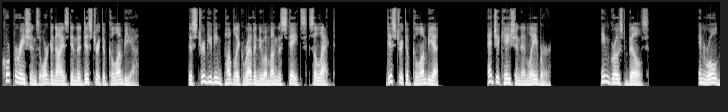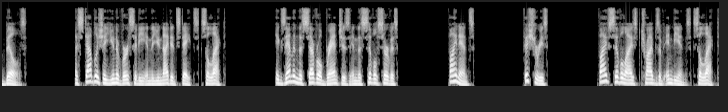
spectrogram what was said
Corporations organized in the District of Columbia Distributing public revenue among the states select District of Columbia Education and labor Engrossed bills Enrolled bills Establish a university in the United States select Examine the several branches in the civil service Finance. Fisheries. Five civilized tribes of Indians select.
